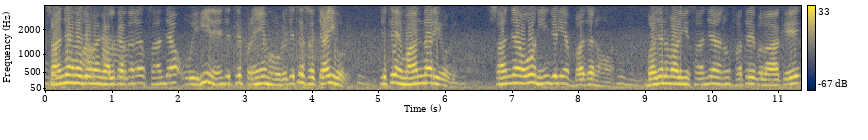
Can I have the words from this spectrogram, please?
ਸਾਂਝਾਂ ਦਾ ਜੋ ਮੈਂ ਗੱਲ ਕਰਦਾ ਨਾ ਸਾਂਝਾ ਉਹੀ ਨੇ ਜਿੱਥੇ ਪ੍ਰੇਮ ਹੋਵੇ ਜਿੱਥੇ ਸੱਚਾਈ ਹੋਵੇ ਜਿੱਥੇ ਇਮਾਨਦਾਰੀ ਹੋਵੇ ਸਾਂਝਾਂ ਉਹ ਨਹੀਂ ਜਿਹੜੀਆਂ ਵਜਨ ਹੋਣ ਵਜਨ ਵਾਲੀਆਂ ਸਾਂਝਾਂ ਨੂੰ ਫਤਿਹ ਬੁਲਾ ਕੇ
